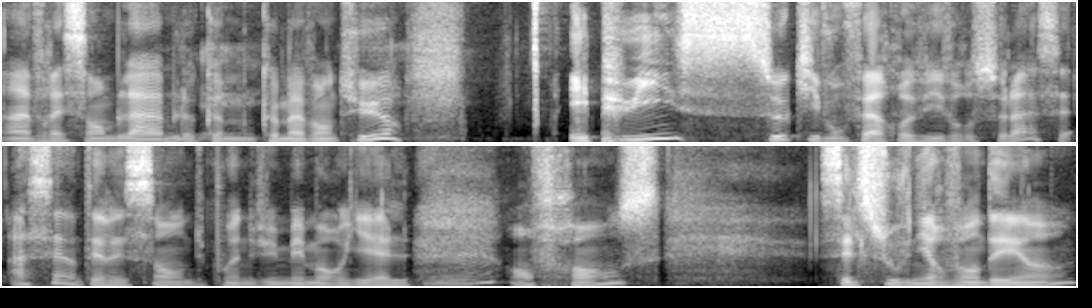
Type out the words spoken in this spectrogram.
invraisemblable comme, comme aventure. Et puis, ceux qui vont faire revivre cela, c'est assez intéressant du point de vue mémoriel mmh. en France, c'est le souvenir vendéen.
